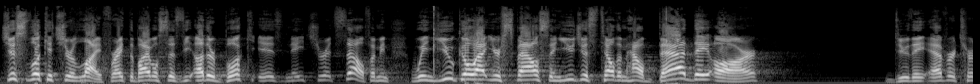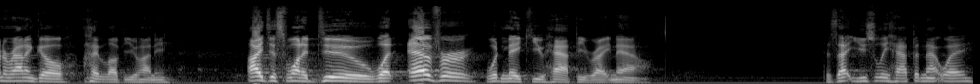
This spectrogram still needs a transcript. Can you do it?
just look at your life, right? The Bible says the other book is nature itself. I mean, when you go at your spouse and you just tell them how bad they are, do they ever turn around and go, I love you, honey? I just want to do whatever would make you happy right now. Does that usually happen that way?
